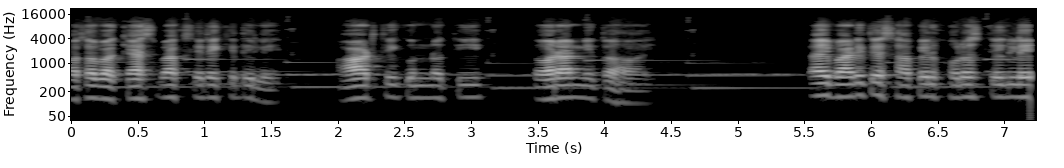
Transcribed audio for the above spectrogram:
অথবা ক্যাশ বাক্সে রেখে দিলে আর্থিক উন্নতি ত্বরান্বিত হয়। তাই বাড়িতে সাপের খোলস দেখলে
